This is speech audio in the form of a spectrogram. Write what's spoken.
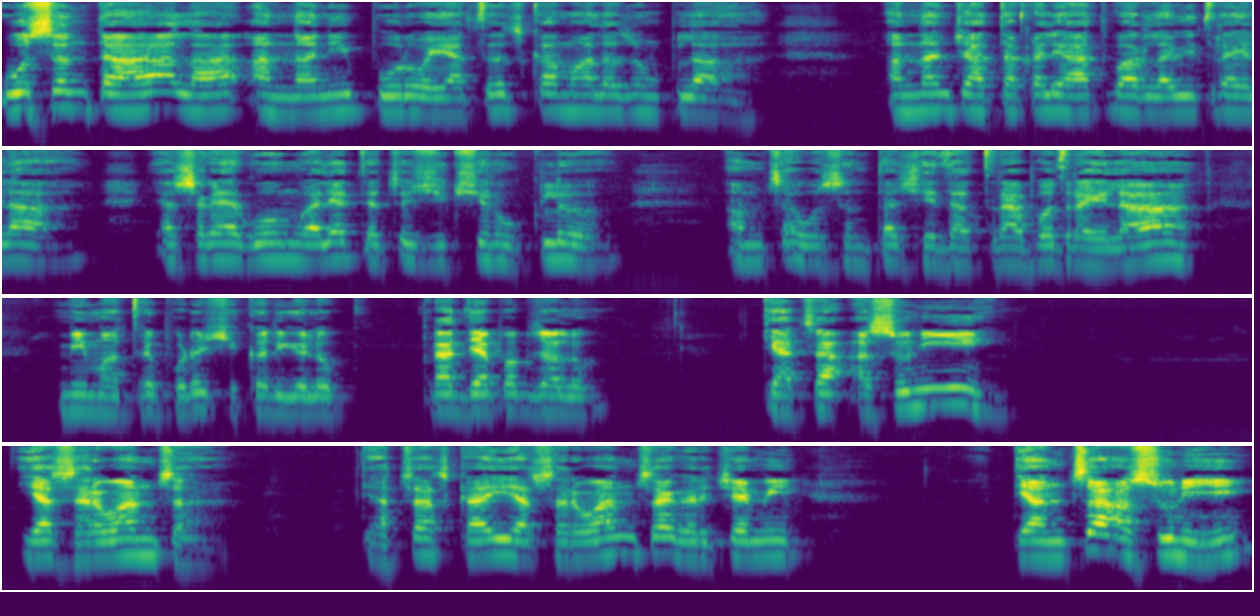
वसंताला अण्णांनी पूर्वयातच कामाला जुंपला. अण्णांच्या हाताखाली हातभार लावित राहिला. या सगळ्या गोमगाल्या त्याचं शिक्षण हुकलं. आमचा वसंता शेतात राबत राहिला. मी मात्र पुढं शिकत गेलो. प्राध्यापक झालो. त्याचा असूनही या सर्वांचा त्याचाच काय या सर्वांचा घरच्या मी त्यांचा असूनही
